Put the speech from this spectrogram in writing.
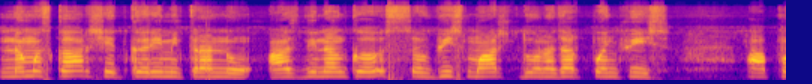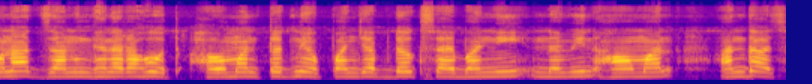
नमस्कार शेतकरी मित्रांनो. आज दिनांक सव्वीस मार्च दोन हजार पंचवीस. आपण आज जाणून घेणार आहोत. हवामान तज्ज्ञ पंजाब डग साहेबांनी नवीन हवामान अंदाज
